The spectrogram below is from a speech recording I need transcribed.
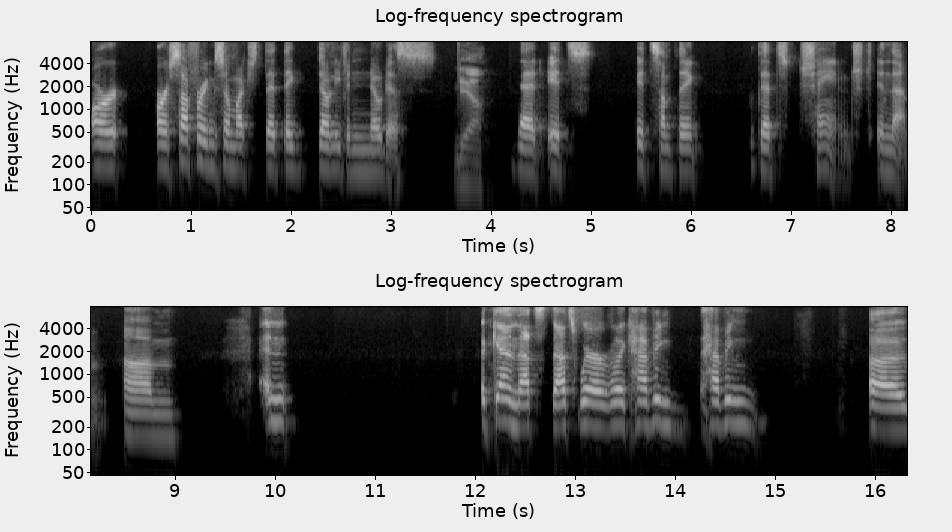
are are suffering so much that they don't even notice Yeah. that it's it's something that's changed in them um and again that's that's where like having having uh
